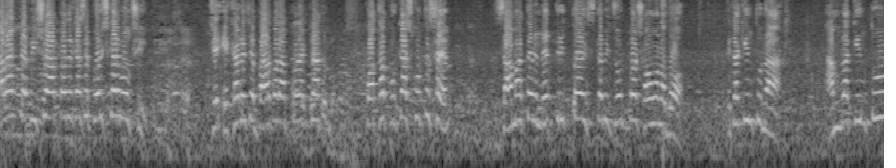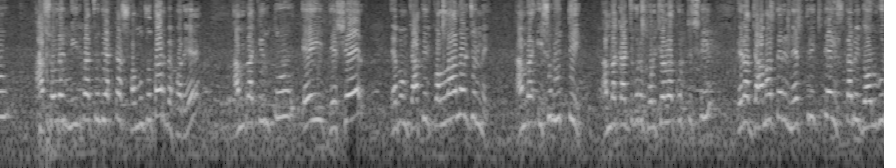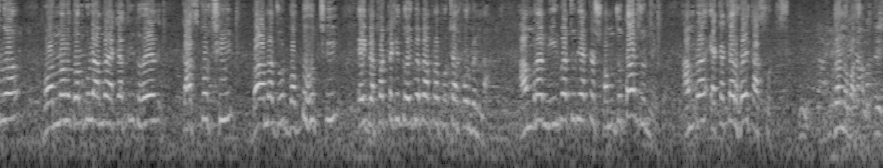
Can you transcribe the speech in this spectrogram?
আর একটা বিষয় আপনাদের কাছে পরিষ্কার বলছি যে এখানে যে বারবার আপনারা একটা কথা প্রকাশ করতেছেন জামাতের নেতৃত্ব ইসলামী জোট বা সমমনা দল এটা কিন্তু না। আমরা কিন্তু আসলে নির্বাচনী একটা সমঝোতার ব্যাপারে আমরা কিন্তু এই দেশের এবং জাতির কল্যাণের জন্য আমরা ইস্যু ভিত্তিক আমরা কার্যক্রম পরিচালনা করতেছি। এরা জামাতের নেতৃত্বে ইসলামী দলগুলো বা অন্যান্য দলগুলো আমরা একত্রিত হয়ে কাজ করছি বা আমরা জোটবদ্ধ হচ্ছি। এই ব্যাপারটা কিন্তু ওইভাবে আপনারা প্রচার করবেন না। আমরা নির্বাচনী একটা সমঝোতার জন্য আমরা একাকার হয়ে কাজ করতেছি। ধন্যবাদ সবাইকে।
